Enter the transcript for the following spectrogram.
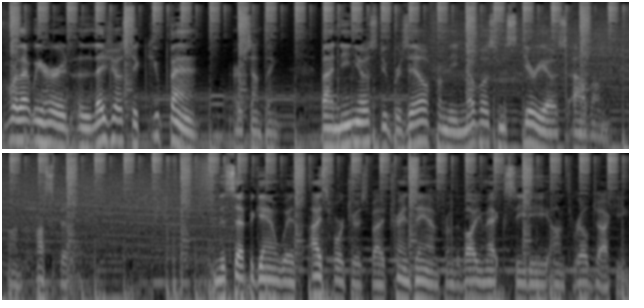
Before that, we heard Lejos de Cupin or something by Ninos Du Brasil from the Novos Misterios album on Hospital. And this set began with Ice Fortress by Trans Am from the Volume X CD on Thrill Jockey.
